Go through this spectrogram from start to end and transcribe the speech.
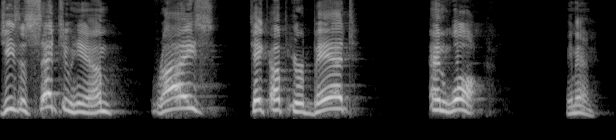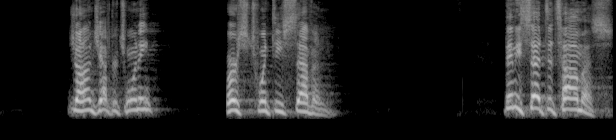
Jesus said to him, Rise, take up your bed, and walk. Amen. John chapter 20, verse 27. Then he said to Thomas,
